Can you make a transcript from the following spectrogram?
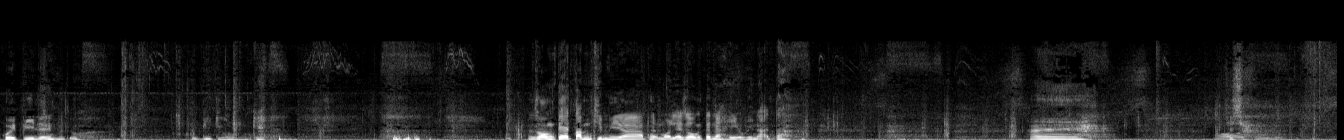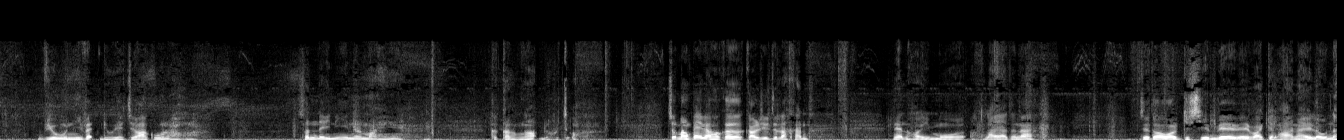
Hôi pi đấy tụ hôi pi kiểu một cái rong te tâm chim hi phải một lẽ rong tên là hiểu thì nãy ta. View như vậy điều cho cô nào sân đấy ni nó mày. Các cần ngọt đồ chỗ. Chúc năng bé bé họ các cần lưu là khăn. Nên hỏi mùa lại à thế này chứ tôi vẫn xiêm về về và cái hà này lâu nè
